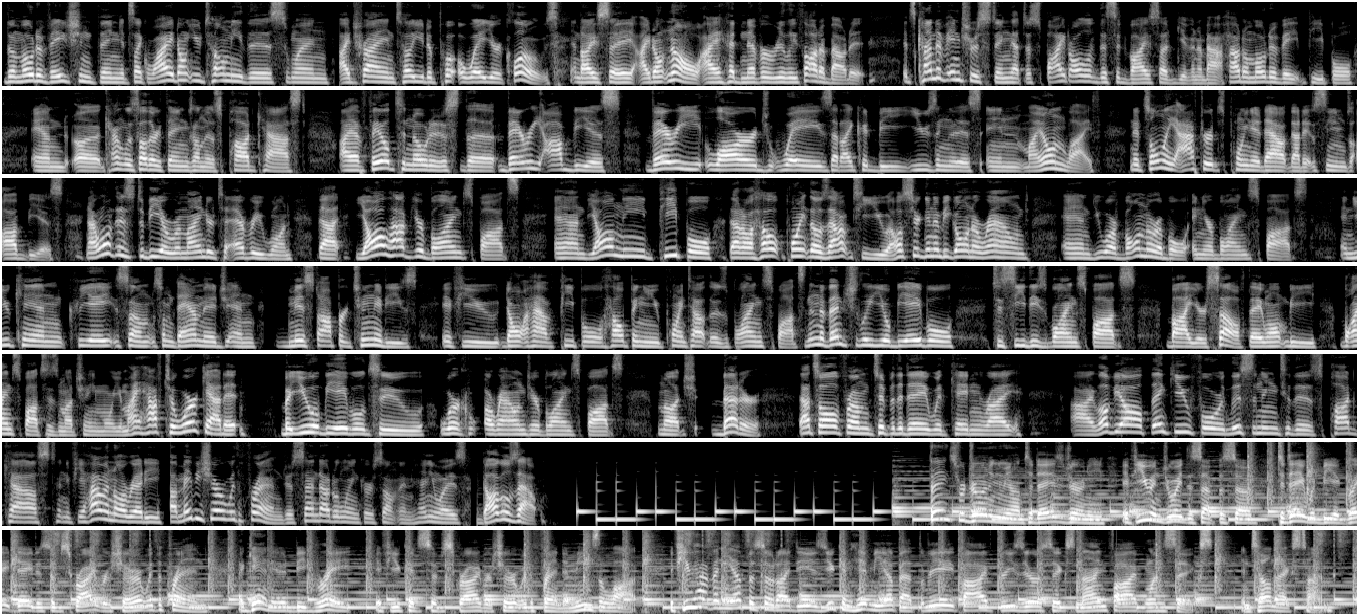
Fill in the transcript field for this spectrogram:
the motivation thing, it's like, why don't you tell me this when I try and tell you to put away your clothes? And I say, I don't know. I had never really thought about it. It's kind of interesting that despite all of this advice I've given about how to motivate people and uh, countless other things on this podcast, I have failed to notice the very obvious, very large ways that I could be using this in my own life. And it's only after it's pointed out that it seems obvious. And I want this to be a reminder to everyone that y'all have your blind spots and y'all need people that'll help point those out to you, else you're going to be going around and you are vulnerable in your blind spots and you can create some some damage and missed opportunities if you don't have people helping you point out those blind spots. And then eventually you'll be able to see these blind spots by yourself. They won't be blind spots as much anymore. You might have to work at it, but you will be able to work around your blind spots much better. That's all from Tip of the Day with Caden Wright. I love y'all. Thank you for listening to this podcast. And if you haven't already, uh, maybe share it with a friend. Just send out a link or something. Anyways, goggles out. Thanks for joining me on today's journey. If you enjoyed this episode, today would be a great day to subscribe or share it with a friend. Again, it would be great if you could subscribe or share it with a friend. It means a lot. If you have any episode ideas, you can hit me up at 385 306 9516. Until next time.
